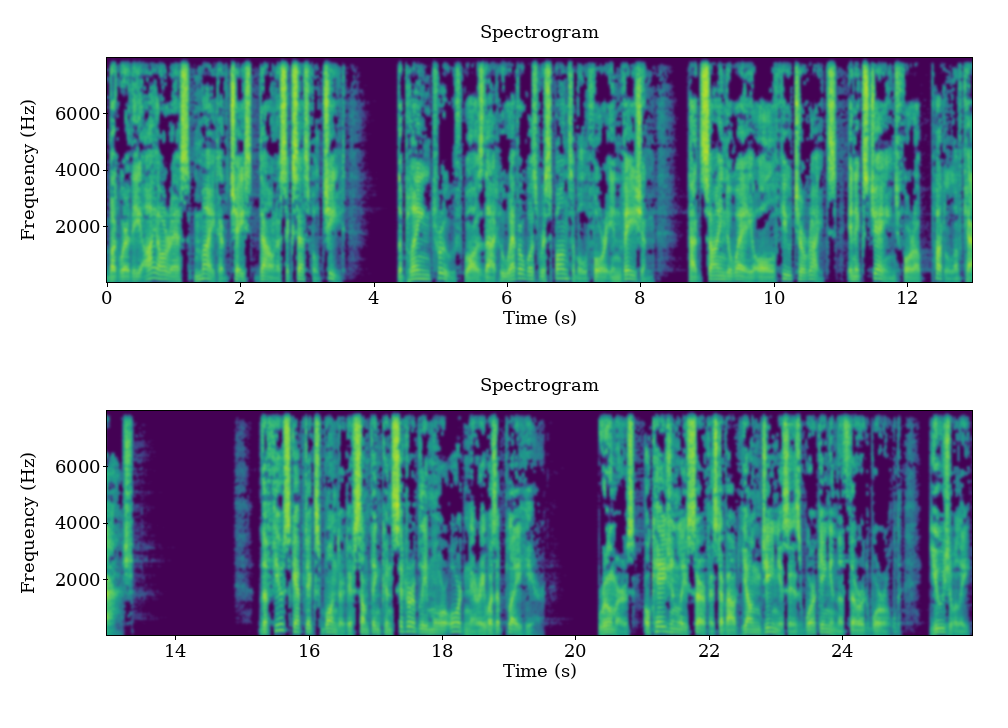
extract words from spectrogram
But where the IRS might have chased down a successful cheat, the plain truth was that whoever was responsible for invasion had signed away all future rights in exchange for a puddle of cash. The few skeptics wondered if something considerably more ordinary was at play here. Rumors occasionally surfaced about young geniuses working in the Third World, usually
